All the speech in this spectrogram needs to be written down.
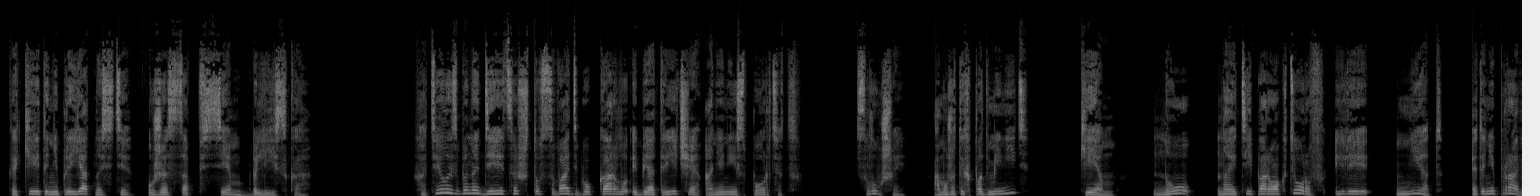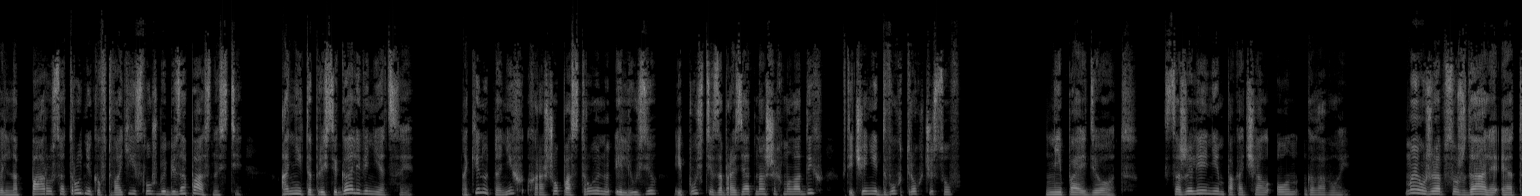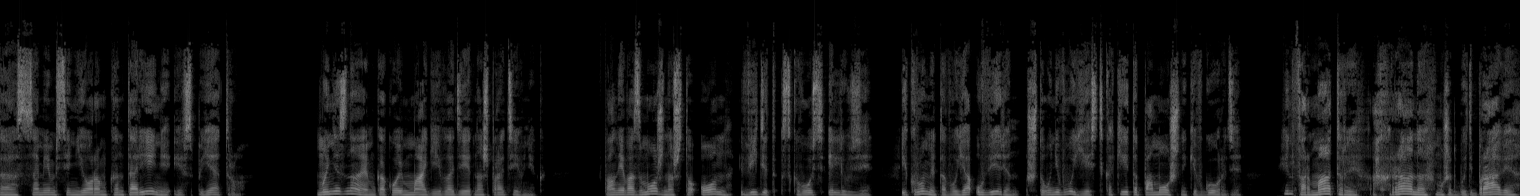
Какие-то неприятности уже совсем близко. Хотелось бы надеяться, что свадьбу Карлу и Беатриче они не испортят. Слушай, а может их подменить? Кем? Ну, найти пару актеров или... Нет, это неправильно, пару сотрудников твоей службы безопасности. Они-то присягали Венеции накинуть на них хорошо построенную иллюзию и пусть изобразят наших молодых в течение двух-трех часов. «Не пойдет», — с сожалением покачал он головой. «Мы уже обсуждали это с самим сеньором Конторини и с Пьетро. Мы не знаем, какой магией владеет наш противник. Вполне возможно, что он видит сквозь иллюзии. И кроме того, я уверен, что у него есть какие-то помощники в городе, Информаторы, охрана, может быть, Брави.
